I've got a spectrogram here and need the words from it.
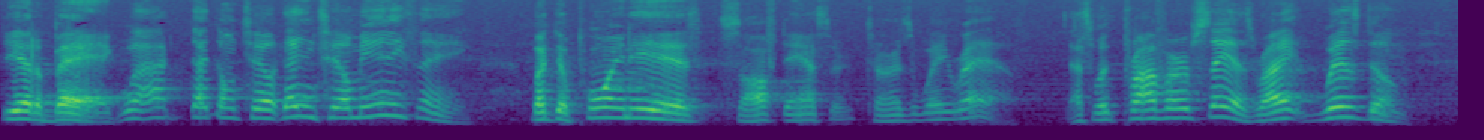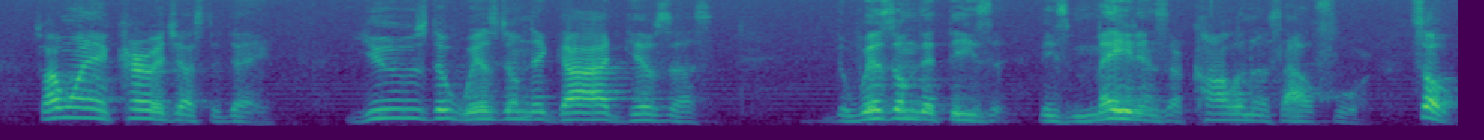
He had a bag. Well, I, that, don't tell, that didn't tell me anything. But the point is, soft answer turns away wrath. That's what Proverbs says, right? Wisdom. So I want to encourage us today. Use the wisdom that God gives us, the wisdom that these, these maidens are calling us out for. So,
